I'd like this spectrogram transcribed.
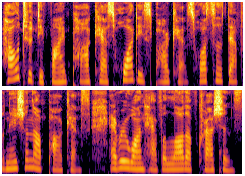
how to define podcast. What is podcast? What's the definition of podcast? Everyone have a lot of questions.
